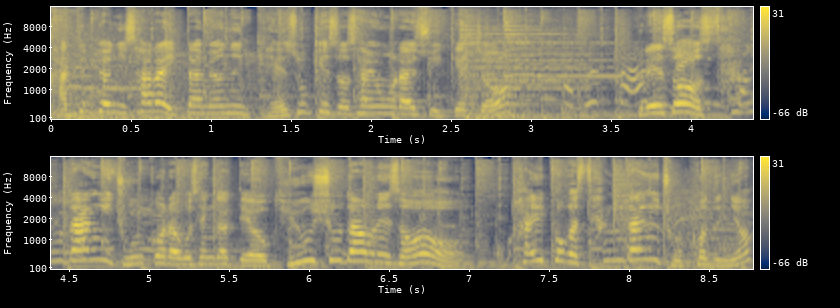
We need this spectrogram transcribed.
같은 편이 살아 있다면은 계속해서 사용을 할 수 있겠죠. 그래서 상당히 좋을 거라고 생각돼요. 듀오 쇼다운에서 파이퍼가 상당히 좋거든요.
